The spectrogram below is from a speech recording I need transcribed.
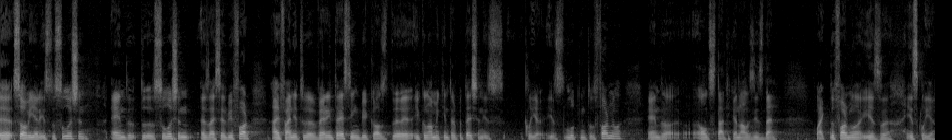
Uh, so here is the solution, and the, solution, as I said before, I find it uh, very interesting because the economic interpretation is clear, is looking to the formula, and uh, all static analysis is done. Like the formula is, uh, is clear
